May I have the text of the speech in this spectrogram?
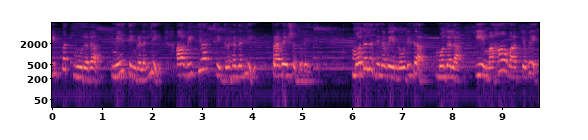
ಇಪ್ಪತ್ತ್ ಮೂರರ ಮೇ ತಿಂಗಳಲ್ಲಿ ಆ ವಿದ್ಯಾರ್ಥಿ ಗೃಹದಲ್ಲಿ ಪ್ರವೇಶ ದೊರೆಯಿತು. ಮೊದಲ ದಿನವೇ ನೋಡಿದ ಮೊದಲ ಈ ಮಹಾವಾಕ್ಯವೇ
